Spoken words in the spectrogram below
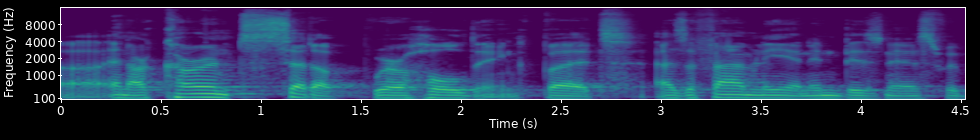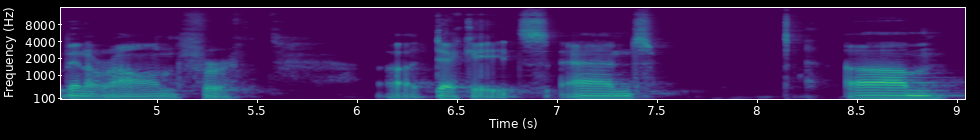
uh, in our current setup, we're holding, but as a family and in business, we've been around for uh, decades. And um,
